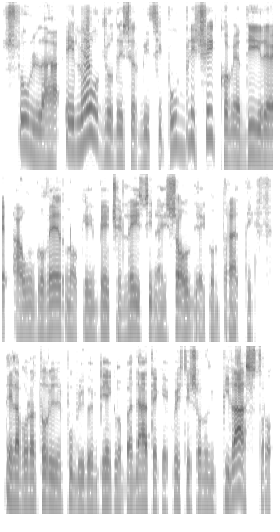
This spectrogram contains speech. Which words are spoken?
sull'elogio dei servizi pubblici, come a dire a un governo che invece lesina i soldi ai contratti dei lavoratori del pubblico impiego, badate che questi sono il pilastro,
